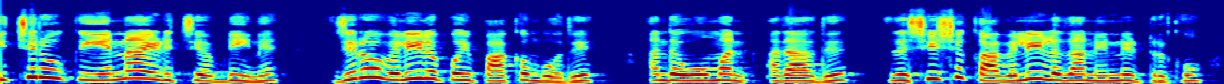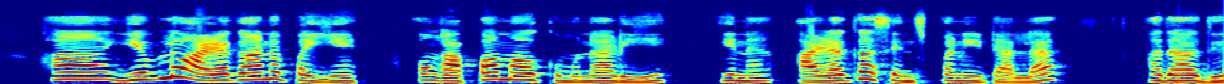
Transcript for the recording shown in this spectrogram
இச்சிருவுக்கு என்ன ஆயிடுச்சு அப்படின்னு ஜெரோ வெளியில் போய் பார்க்கும்போது அந்த உமன் அதாவது அந்த சிஷுக்கா வெளியில் தான் நின்றுட்டு இருக்கும். ஆ எவ்வளோ அழகான பையன். உங்கள் அப்பா அம்மாவுக்கு முன்னாடியே என அழகாக சென்ஸ் பண்ணிட்டால? அதாவது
